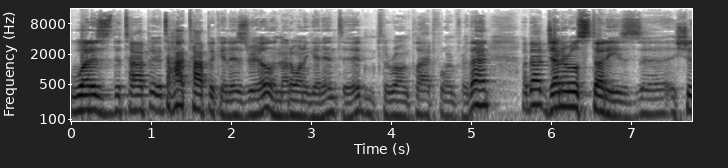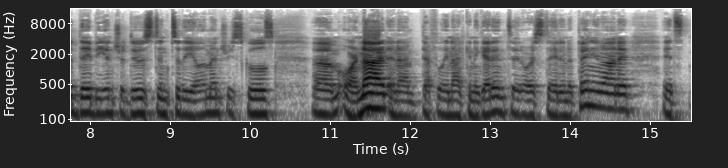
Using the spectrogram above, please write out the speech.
was the topic, it's a hot topic in Israel, and I don't want to get into it, it's the wrong platform for that, about general studies. Uh, should they be introduced into the elementary schools um, or not? And I'm definitely not going to get into it or state an opinion on it. It's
